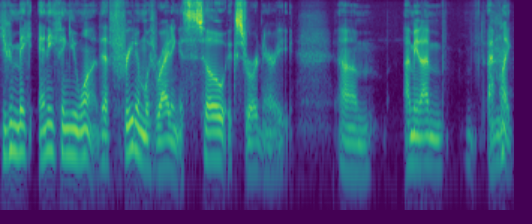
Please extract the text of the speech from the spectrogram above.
you can make anything you want that freedom with writing is so extraordinary um, i mean i'm i'm like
